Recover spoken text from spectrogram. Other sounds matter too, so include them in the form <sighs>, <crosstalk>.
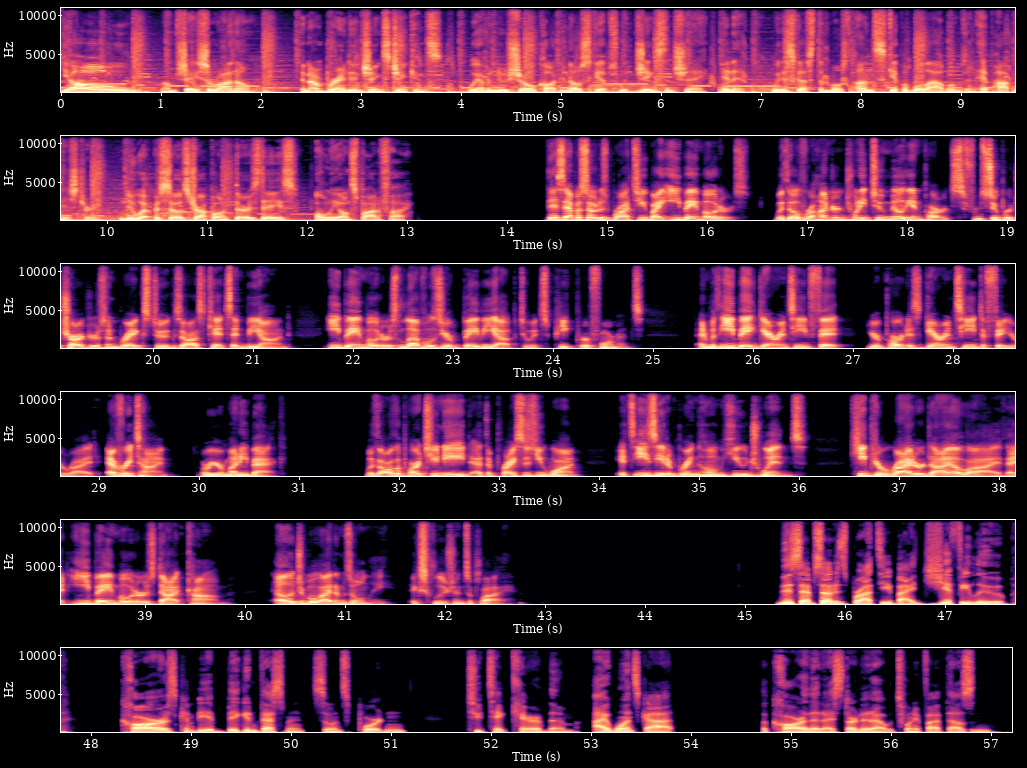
Yo, I'm Shea Serrano. And I'm Brandon Jinx Jenkins. We have a new show called No Skips with Jinx and Shea. In it, we discuss the most unskippable albums in hip hop history. New episodes drop on Thursdays, only on Spotify. This episode is brought to you by eBay Motors. With over 122 million parts, from superchargers and brakes to exhaust kits and beyond, eBay Motors levels your baby up to its peak performance. And with eBay Guaranteed Fit, your part is guaranteed to fit your ride every time or your money back. With all the parts you need at the prices you want, it's easy to bring home huge wins. Keep your ride or die alive at ebaymotors.com. Eligible items only, exclusions apply. This episode is brought to you by Jiffy Lube. Cars can be a big investment, so it's important to take care of them. I once got a car that I started out with 25,000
